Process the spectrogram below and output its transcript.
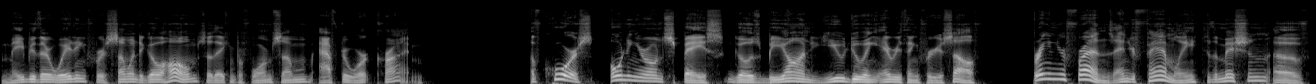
maybe they're waiting for someone to go home so they can perform some after work crime. Of course, owning your own space goes beyond you doing everything for yourself, bringing your friends and your family to the mission of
